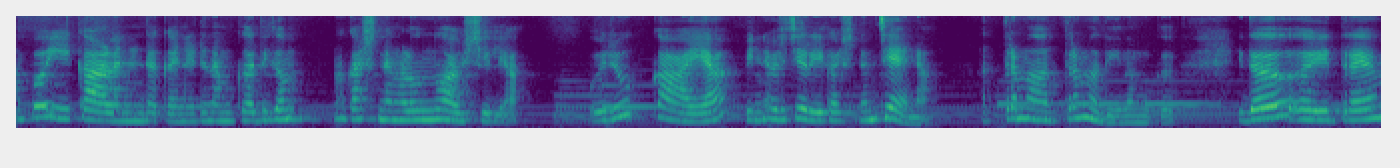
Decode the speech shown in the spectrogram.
അപ്പോൾ ഈ കാളൻ ഉണ്ടാക്കാനായിട്ട് നമുക്ക് അധികം കഷ്ണങ്ങളൊന്നും ആവശ്യമില്ല. ഒരു കായ പിന്നെ ഒരു ചെറിയ കഷ്ണം ചേന. അത്ര മാത്രം മതി നമുക്ക്. ഇത് ഇത്രയും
